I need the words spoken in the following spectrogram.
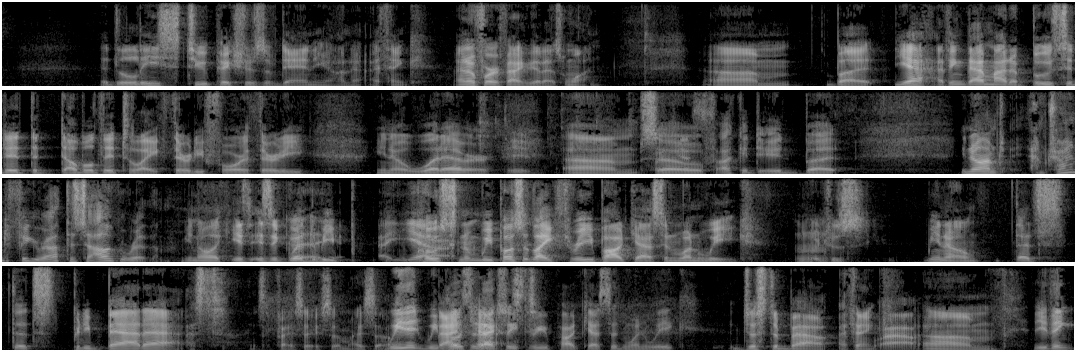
at least two pictures of Danny on it. I think I know for a fact that it has one. Um, but yeah, I think that might have boosted it, that doubled it to like 34, 30, you know, whatever. Um, so fuck it, dude. But you know, I'm I'm trying to figure out this algorithm. You know, like is is it good to be Uh, yeah. posting them? We posted like three podcasts in one week, Mhm. which was, you know, that's that's pretty badass, if I say so myself. We did. We posted actually three podcasts in one week. just about, I think. Wow. Um, Do you think?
